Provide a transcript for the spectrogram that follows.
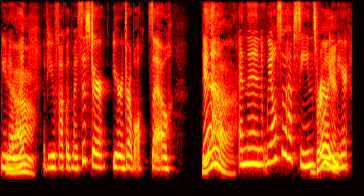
you know what? If you fuck with my sister, you're in trouble. So yeah. Yeah. And then we also have scenes Brilliant. where like Mar-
